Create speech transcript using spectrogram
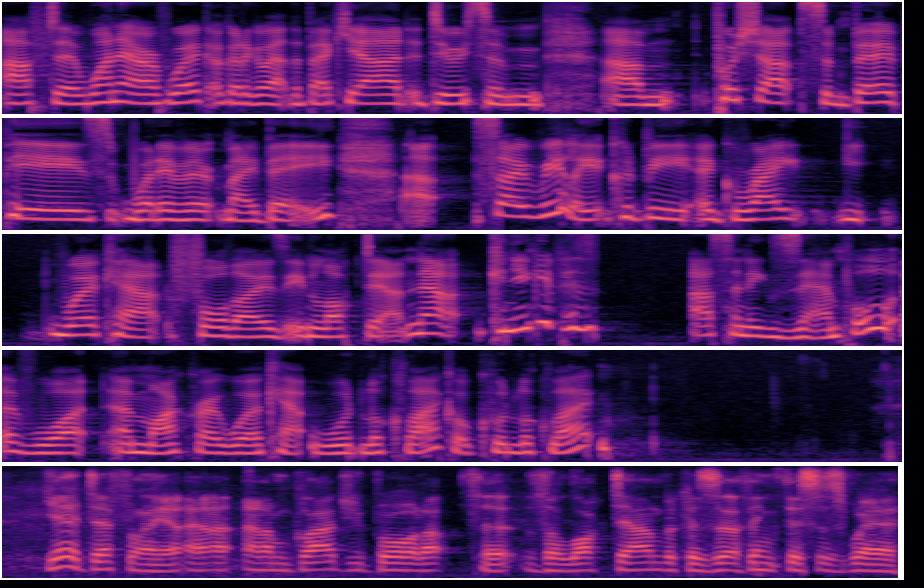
after one hour of work, I've got to go out the backyard, do some um, push-ups some burpees, whatever it may be. Uh, so, really, it could be a great workout for those in lockdown. Now, can you give us an example of what a micro workout would look like or could look like? Yeah, definitely. And I'm glad you brought up the, the lockdown because I think this is where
